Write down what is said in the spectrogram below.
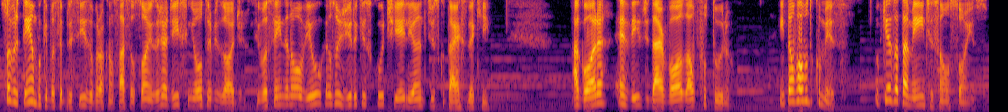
Sobre o tempo que você precisa para alcançar seus sonhos, eu já disse em outro episódio. Se você ainda não ouviu, eu sugiro que escute ele antes de escutar esse daqui. Agora é vez de dar voz ao futuro. Então vamos do começo. O que exatamente são os sonhos?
